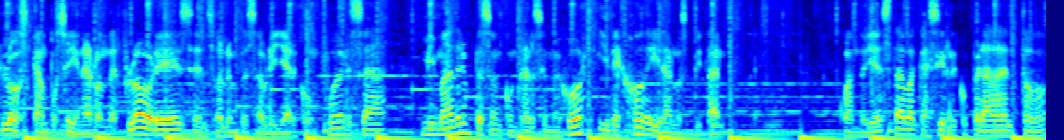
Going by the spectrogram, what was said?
Los campos se llenaron de flores, el sol empezó a brillar con fuerza, mi madre empezó a encontrarse mejor y dejó de ir al hospital. Cuando ya estaba casi recuperada del todo,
